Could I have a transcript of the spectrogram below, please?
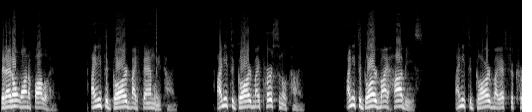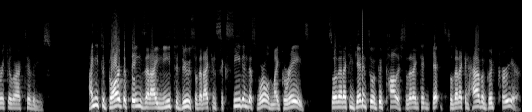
Then I don't want to follow him. I need to guard my family time. I need to guard my personal time. I need to guard my hobbies. I need to guard my extracurricular activities. I need to guard the things that I need to do so that I can succeed in this world, my grades, so that I can get into a good college, so that I can get, so that I can have a good career.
